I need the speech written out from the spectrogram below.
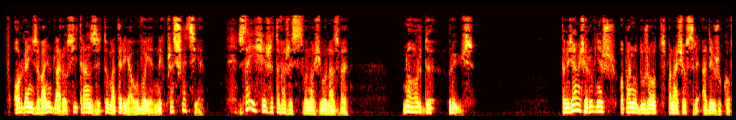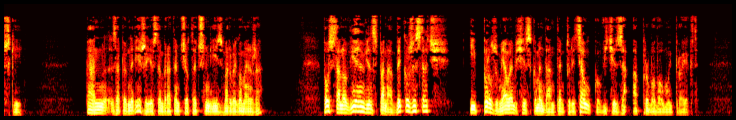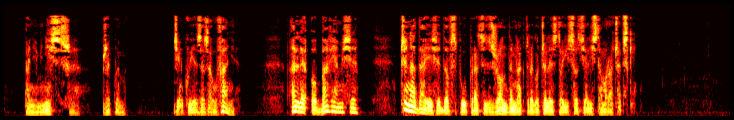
w organizowaniu dla Rosji tranzytu materiałów wojennych przez Szwecję. Zdaje się, że towarzystwo nosiło nazwę Nord Rus. Dowiedziałem się również o panu dużo od pana siostry Ady Żukowskiej. Pan zapewne wie, że jestem bratem ciotecznym jej zmarłego męża? Postanowiłem więc pana wykorzystać i porozumiałem się z komendantem, który całkowicie zaaprobował mój projekt. Panie ministrze, rzekłem, dziękuję za zaufanie, ale obawiam się, czy nadaje się do współpracy z rządem, na którego czele stoi socjalista Moraczewski.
